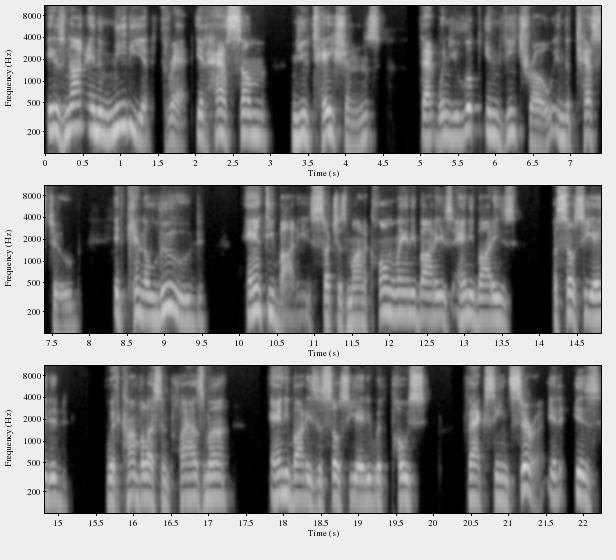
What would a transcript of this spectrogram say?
It is not an immediate threat. It has some mutations that when you look in vitro in the test tube, it can elude antibodies such as monoclonal antibodies, antibodies associated with convalescent plasma, antibodies associated with post vaccine sera. It is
